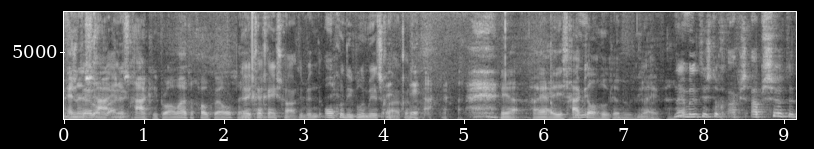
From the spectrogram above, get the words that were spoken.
En een, universitaire scha en een schaakdiploma toch ook wel? zeg? Nee, ik ga geen schaken. Ik ben ongediplomeerd schaker. Ja, ja. Nou ja je schaakt wel goed hebben begrepen. Nee, maar het is toch abs- absurd dat,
